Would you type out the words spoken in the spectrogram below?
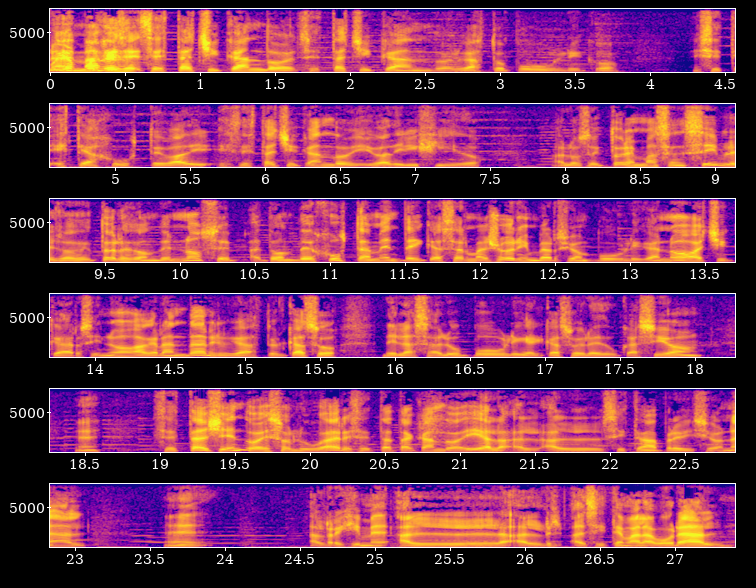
Además poner- que se, se está achicando, se está achicando el gasto público, este, ajuste va, se está achicando y va dirigido a los sectores más sensibles, los sectores donde no se, donde justamente hay que hacer mayor inversión pública, no achicar, sino agrandar el gasto. El caso de la salud pública, el caso de la educación, ¿eh? se está yendo a esos lugares, se está atacando ahí al, sistema previsional. ¿eh? al régimen, al, sistema laboral,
